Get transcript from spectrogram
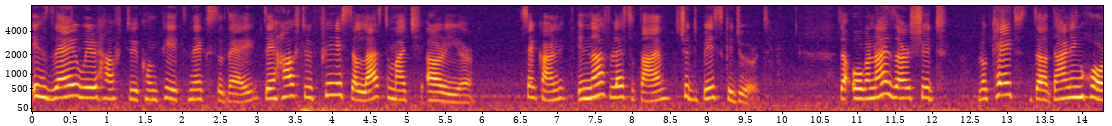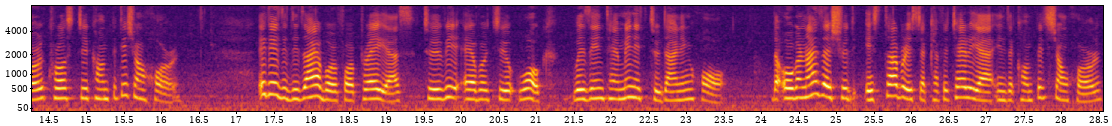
If they will have to compete next day, they have to finish the last match earlier. Second, enough rest time should be scheduled. The organizer should locate the dining hall close to competition hall. It is desirable for players to be able to walk within 10 minutes to dining hall. The organizer should establish a cafeteria in the competition hall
